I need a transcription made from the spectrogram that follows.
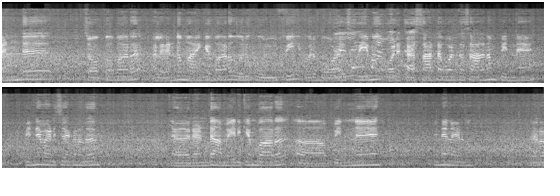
രണ്ട് ചോക്കോ ബാർ അല്ല രണ്ട് മാങ്കോ ബാർ ഒരു കുൽഫി ഒരു ബോൾ ഐസ്ക്രീം ഒരു കസാട്ട പോലത്തെ സാധനം പിന്നെ പിന്നെ മേടിച്ചേക്കണത് രണ്ട് അമേരിക്കൻ ബാർ പിന്നെ പിന്നെ എന്നായിരുന്നു? വേറെ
